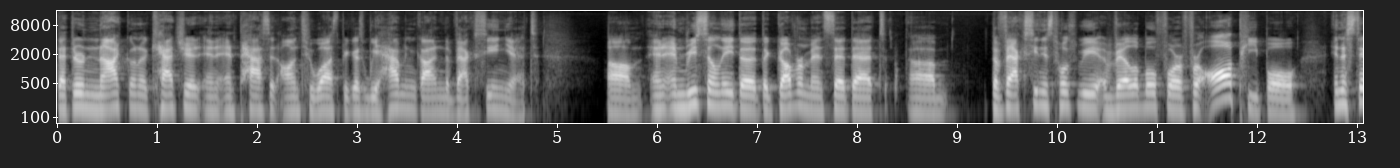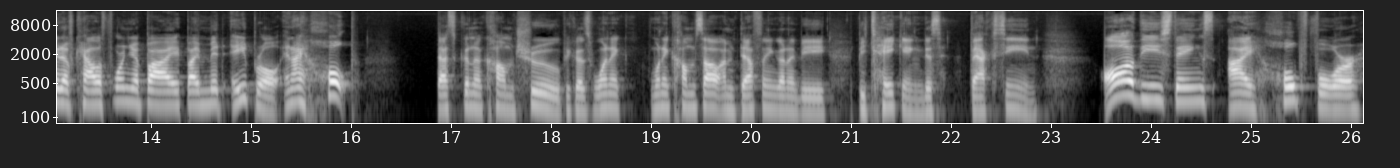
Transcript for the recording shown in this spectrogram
that they're not going to catch it and, and pass it on to us because we haven't gotten the vaccine yet. Um, and, and recently, the, the government said that um, the vaccine is supposed to be available for, for all people in the state of California by, by mid April. And I hope that's gonna come true because when it when it comes out, I'm definitely gonna be be taking this vaccine. All these things I hope for,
